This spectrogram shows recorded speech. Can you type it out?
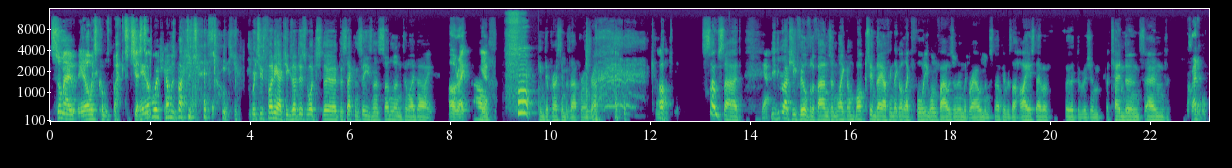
somehow it always comes back to Chester. It always comes back to Chester Street, which is funny actually because I just watched the the second season of Sunderland Till I Die. All right, Oh, Yeah. fucking depressing was that program. God. so sad. Yeah. You do actually feel for the fans, and like on Boxing Day, I think they got like forty-one thousand in the ground and stuff. It was the highest ever third division attendance, and Incredible.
